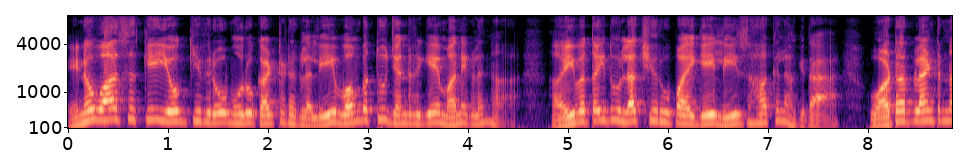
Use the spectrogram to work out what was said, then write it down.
ಇನ್ನು ವಾಸಕ್ಕೆ ಯೋಗ್ಯವಿರೋ ಮೂರು ಕಟ್ಟಡಗಳಲ್ಲಿ ಒಂಬತ್ತು ಜನರಿಗೆ ಮನೆಗಳನ್ನು ಐವತ್ತೈದು ಲಕ್ಷ ರೂಪಾಯಿಗೆ ಲೀಸ್ ಹಾಕಲಾಗಿದೆ. ವಾಟರ್ ಪ್ಲಾಂಟ್ನ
